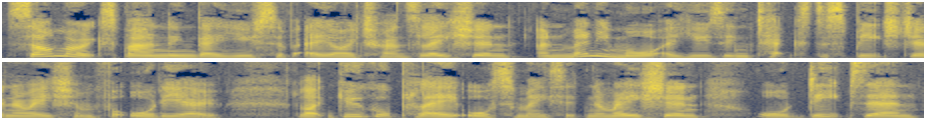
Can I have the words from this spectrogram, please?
Some are expanding their use of AI translation, and many more are using text to speech generation for audio, like Google Play automated narration or DeepZen,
